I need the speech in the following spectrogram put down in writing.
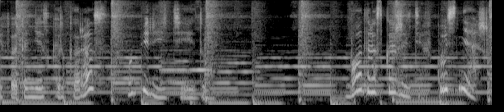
Повторив это несколько раз, уберите еду. Бодро скажите «Вкусняшка!»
